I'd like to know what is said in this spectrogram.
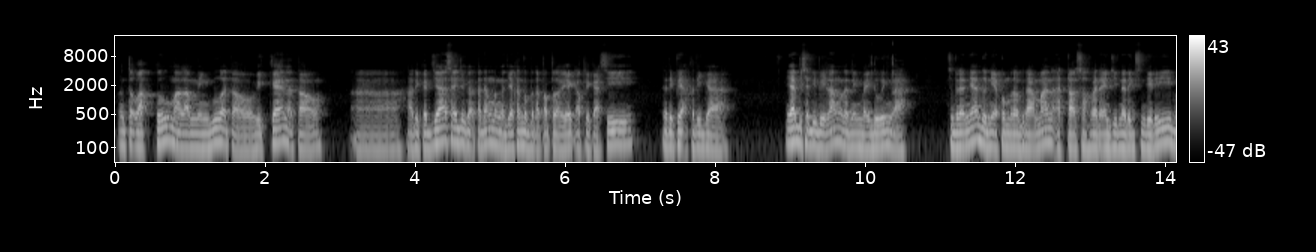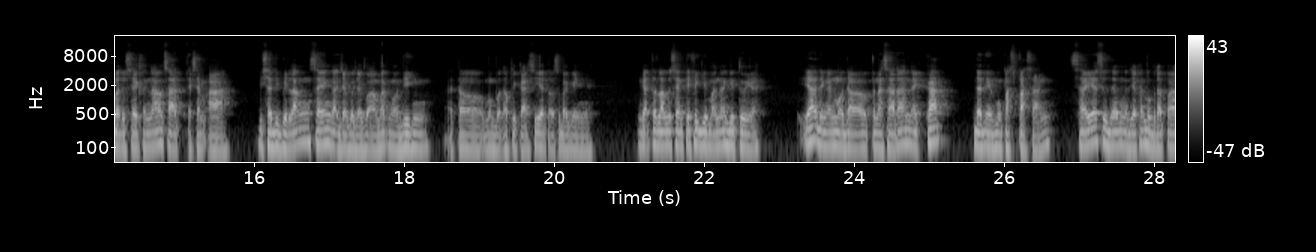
untuk waktu malam minggu atau weekend atau uh, hari kerja saya juga kadang mengerjakan beberapa proyek aplikasi dari pihak ketiga. Ya bisa dibilang learning by doing lah. Sebenarnya dunia pemrograman atau software engineering sendiri baru saya kenal saat SMA. Bisa dibilang saya nggak jago-jago amat ngoding atau membuat aplikasi atau sebagainya. Nggak terlalu saintifik gimana gitu ya. Ya dengan modal penasaran, nekat, dan ilmu pas-pasan, saya sudah mengerjakan beberapa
